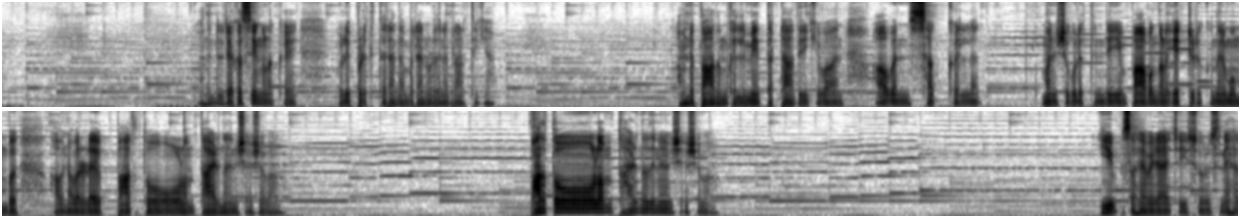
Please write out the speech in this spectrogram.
അതിന്റെ രഹസ്യങ്ങളൊക്കെ വെളിപ്പെടുത്തി തരാൻ തമ്പുരാനോട് തന്നെ പ്രാർത്ഥിക്കാം. അവന്റെ പാദം കല്ലുമേ തട്ടാതിരിക്കുവാൻ അവൻ സകല മനുഷ്യകുലത്തിന്റെയും പാപങ്ങൾ ഏറ്റെടുക്കുന്നതിന് മുമ്പ് അവൻ അവരുടെ പാദത്തോളം താഴ്ന്നതിന് ശേഷമാണ്. പാദത്തോളം താഴ്ന്നതിന് ശേഷമാണ്. ഈ സഹവ്യാഴ്ച ഈശ്വര സ്നേഹ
